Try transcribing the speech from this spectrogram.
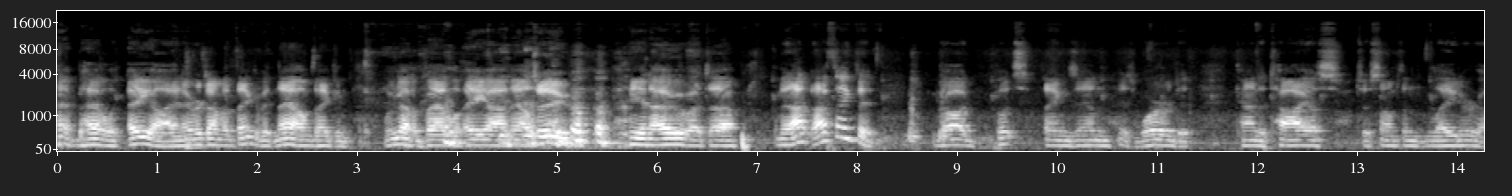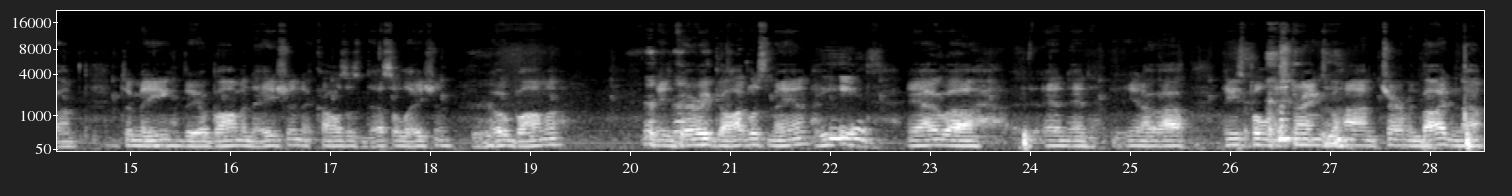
a battle of ai and every time i think of it now i'm thinking we've got a battle of ai now too you know but uh, i mean I, I think that god puts things in his word that kind of tie us to something later um, to me the abomination that causes desolation. Obama he's a very godless man. He is. you know, uh, and and you know, uh, he's pulling the strings behind Chairman Biden now.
